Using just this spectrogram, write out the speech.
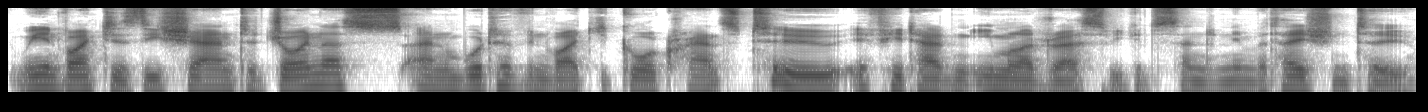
We invited Zeeshan to join us and would have invited Gord Krantz too if he'd had an email address we could send an invitation to.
